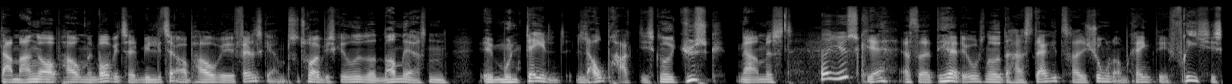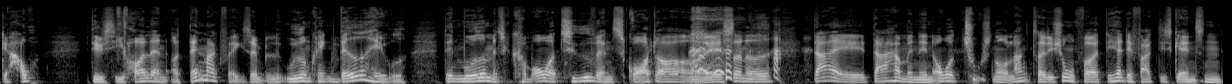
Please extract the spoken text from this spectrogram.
der er mange ophav, men hvor vi tager militær ophav ved faldskærm, så tror jeg, vi skal ud noget meget mere sådan øh, mundalt, lavpraktisk, noget jysk nærmest. Noget jysk? Ja, altså det her det er jo sådan noget, der har stærke tradition omkring det frisiske hav. Det vil sige Holland og Danmark for eksempel, ude omkring Vadehavet. Den måde, man skal komme over tidevandsgrotter og øh, sådan noget. Der, øh, der har man en over 1000 år lang tradition for, at det her det faktisk er en, sådan,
